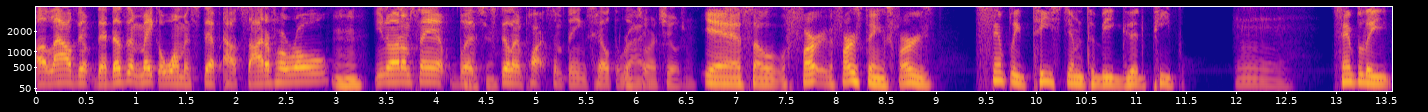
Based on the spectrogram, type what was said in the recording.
allow them that doesn't make a woman step outside of her role? You know what I'm saying? But Gotcha. still impart some things healthily to our children. Yeah. So fir- the first things first, simply teach them to be good people. Mm. Simply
